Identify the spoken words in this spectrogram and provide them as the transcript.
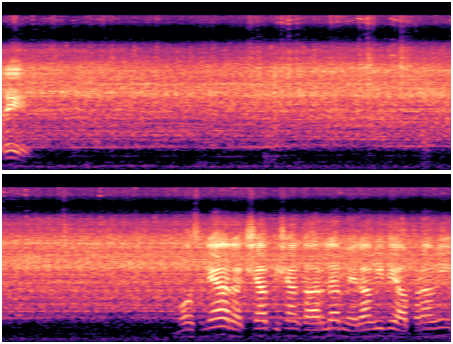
ਸਾਰੇ। ਮੋਸਨਿਆ ਰਕਸ਼ਾ ਪਿਛਾ ਕਰ ਲੈ ਮੇਰਾ ਵੀ ਤੇ ਆਪਣਾ ਵੀ।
